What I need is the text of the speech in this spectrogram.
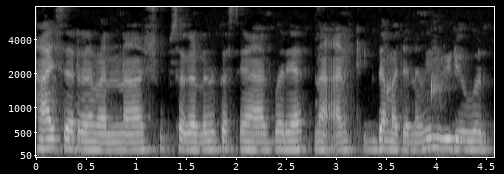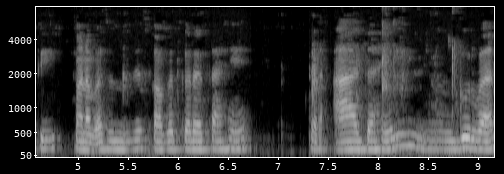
हाय सर्वांना शुभ सगळ्यांना कसे आहात? बरे आहात ना? आणखी एकदा माझ्या नवीन व्हिडिओवरती मनापासून तुझे स्वागत करत आहे. तर आज आहे गुरुवार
